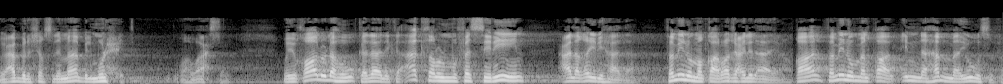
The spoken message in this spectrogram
ويعبر الشخص الامام بالملحد وهو أحسن. ويقال له كذلك أكثر المفسرين على غير هذا. فمنهم من قال رجع إلى الآية. قال فمنهم من قال إن هم يوسف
